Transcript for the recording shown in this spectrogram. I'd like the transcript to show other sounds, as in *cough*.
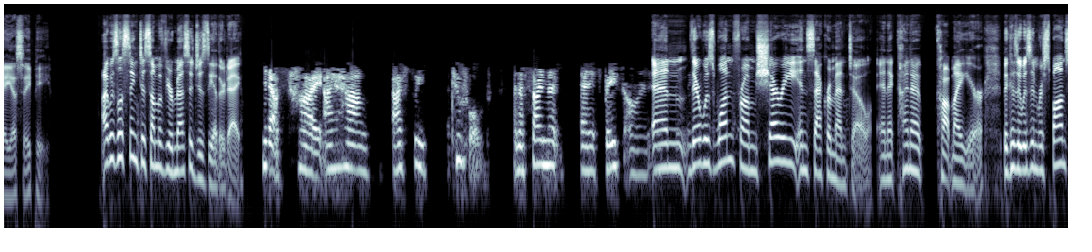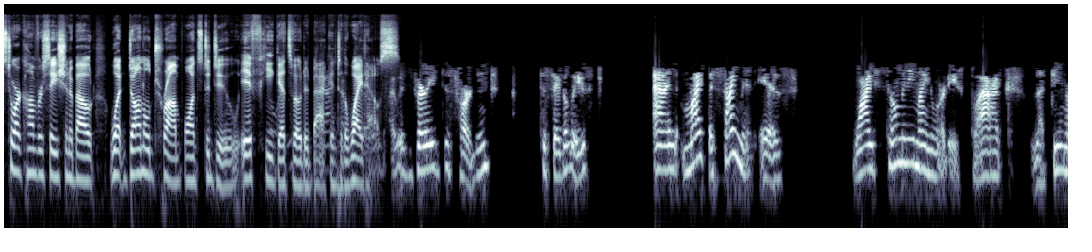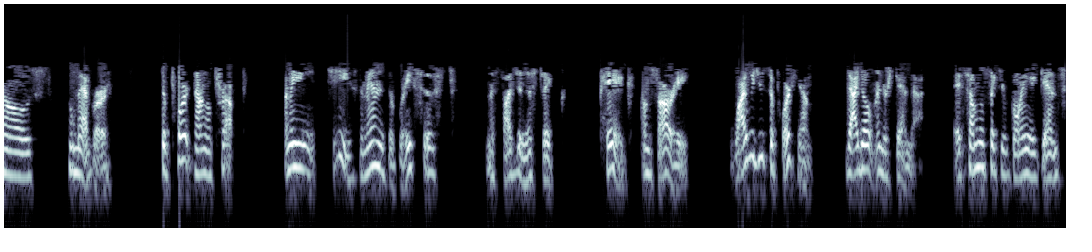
ASAP. I was listening to some of your messages the other day. Yes. Hi. I have actually twofold an assignment and it's based on. And there was one from Sherry in Sacramento, and it kind of caught my ear because it was in response to our conversation about what Donald Trump wants to do if he gets voted back into the White House. I was very disheartened, to say the least. And my assignment is why so many minorities, Black, Latinos, whomever, support Donald Trump. I mean, geez, the man is a racist, misogynistic pig. I'm sorry. Why would you support him? I don't understand that. It's almost like you're going against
